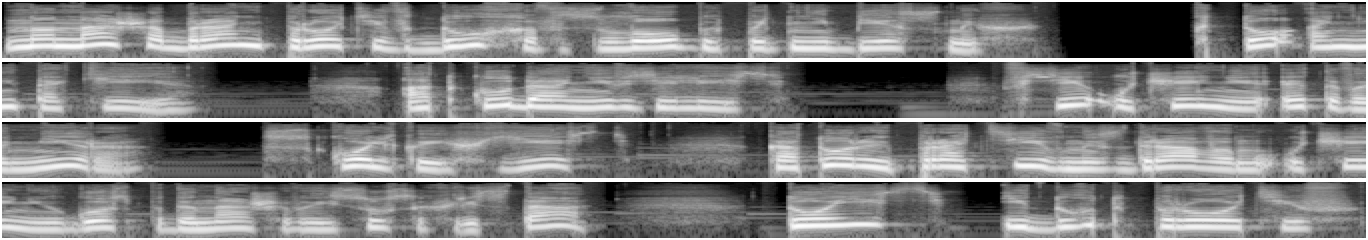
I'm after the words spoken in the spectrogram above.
Но наша брань против духов злобы поднебесных. Кто они такие? Откуда они взялись? Все учения этого мира, сколько их есть, которые противны здравому учению Господа нашего Иисуса Христа, то есть идут против,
